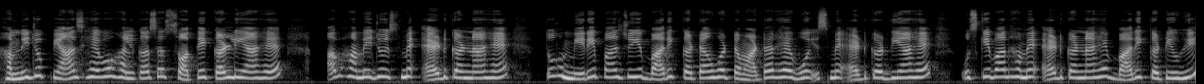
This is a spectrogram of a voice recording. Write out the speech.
हमने जो प्याज है वो हल्का सा सौते कर लिया है। अब हमें जो इसमें ऐड करना है तो मेरे पास जो ये बारीक कटा हुआ टमाटर है, वो इसमें ऐड कर दिया है। उसके बाद हमें ऐड करना है बारीक कटी हुई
